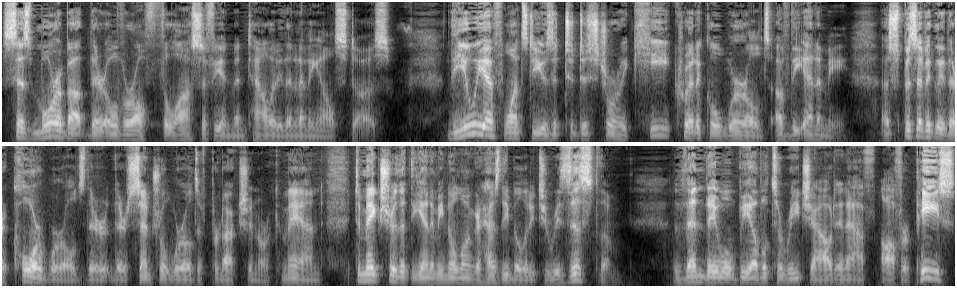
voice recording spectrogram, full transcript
says more about their overall philosophy and mentality than anything else does. The UEF wants to use it to destroy key critical worlds of the enemy, uh, specifically their core worlds, their, their central worlds of production or command, to make sure that the enemy no longer has the ability to resist them. Then they will be able to reach out and af- offer peace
